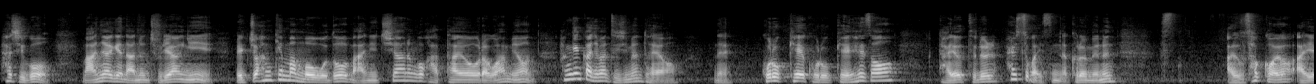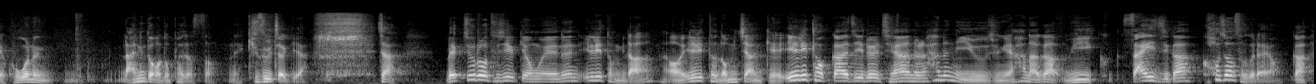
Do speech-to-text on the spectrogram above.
하시고 만약에 나는 주량이 맥주 한 캔만 먹어도 많이 취하는 것 같아요 라고 하면 한 캔까지만 드시면 돼요. 네. 그렇게 그렇게 해서 다이어트를 할 수가 있습니다. 그러면은 아유 섞어요? 아예. 그거는 난이도가 높아졌어. 네. 기술적이야. 자 맥주로 드실 경우에는 1리터입니다. 어, 1리터 넘지 않게. 1리터까지를 제한을 하는 이유 중에 하나가 위 사이즈가 커져서 그래요. 그러니까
